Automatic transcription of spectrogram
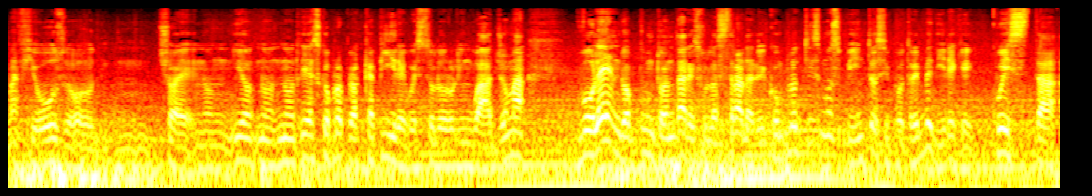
mafioso, mm, cioè non, io non, non riesco proprio a capire questo loro linguaggio, ma volendo appunto andare sulla strada del complottismo spinto si potrebbe dire che questa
